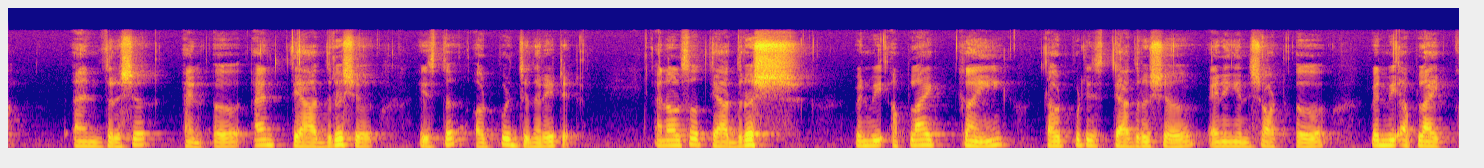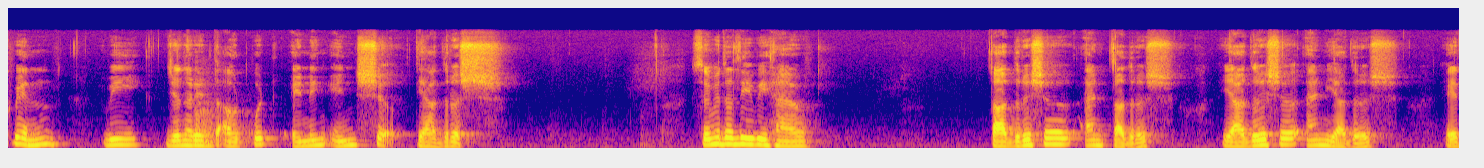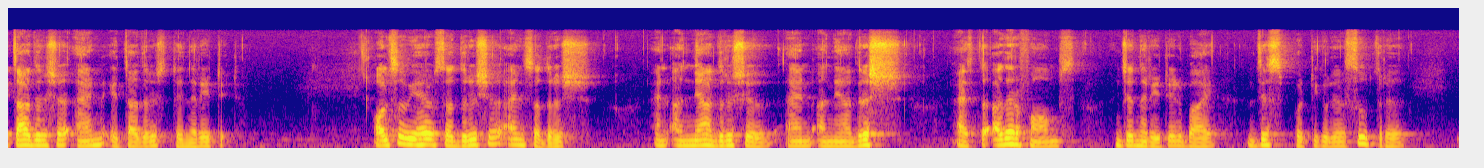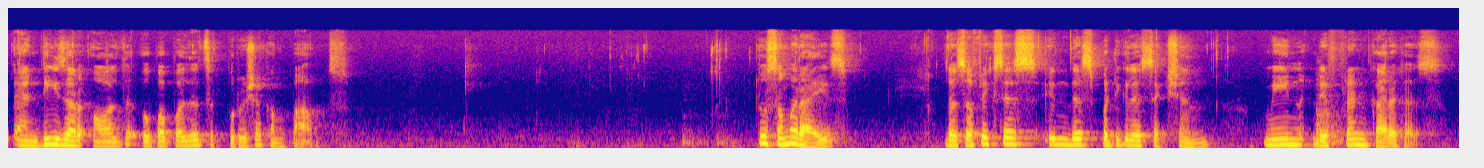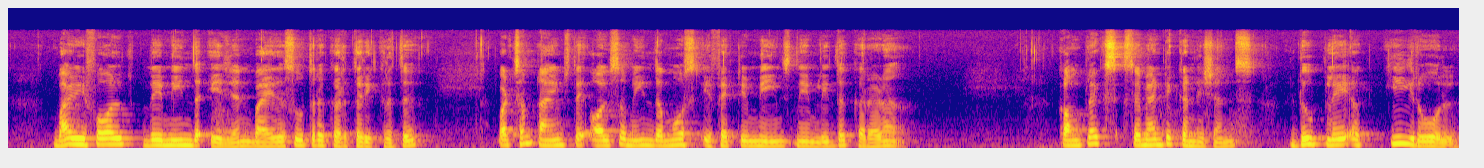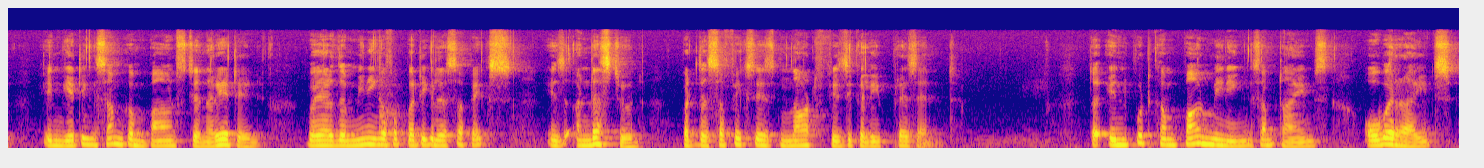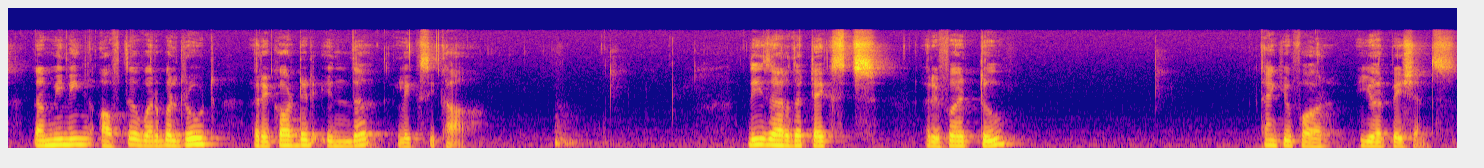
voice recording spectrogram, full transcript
and Drisha and a, and Tya Drisha is the output generated and also Tyadrush. When we apply Kai, the output is Tyadrusha, ending in short A. When we apply Kvin, we generate the output ending in Sh, Tyadrush. Similarly, we have Tadrusha and Tadrush, Yadrusha and Yadrush, Etadrusha and Etadrush generated. Also, we have Sadrusha and Sadrush, and Anyadrisha and Anyadrish as the other forms generated by this particular sutra and these are all the Upapada Tatpurusha compounds. To summarize, the suffixes in this particular section mean different karakas. By default, they mean the agent by the Sutra Kartari Krita but sometimes they also mean the most effective means, namely the karana. Complex semantic conditions do play a key role in getting some compounds generated where the meaning of a particular suffix is understood but the suffix is not physically present. The input compound meaning sometimes overrides the meaning of the verbal root recorded in the lexica. These are the texts referred to. Thank you for your patience.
